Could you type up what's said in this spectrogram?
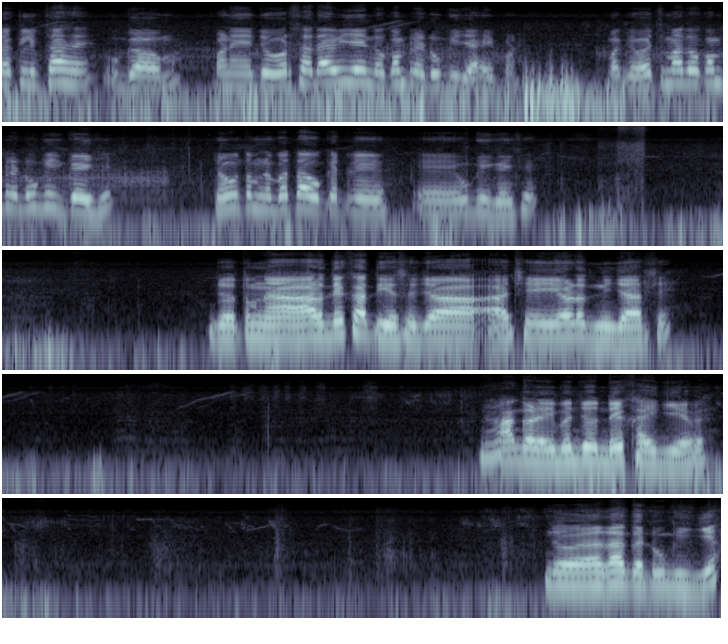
તકલીફ થશે ઉગાવવામાં. પણ જો વરસાદ આવી જાય ને તો કમ્પ્લેટ ઉગી જાય પણ. બાકી વચમાં તો કમ્પ્લેટ ઉગી જ ગઈ છે. જો હું તમને બતાવું કેટલી એ ઉગી ગઈ છે. જો તમને આ હાર દેખાતી હશે, જો આ છે એ અડદની જાર છે. આગળ એ બધું દેખાઈ ગઈ હવે. જો લાગત ઉગી ગયા.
